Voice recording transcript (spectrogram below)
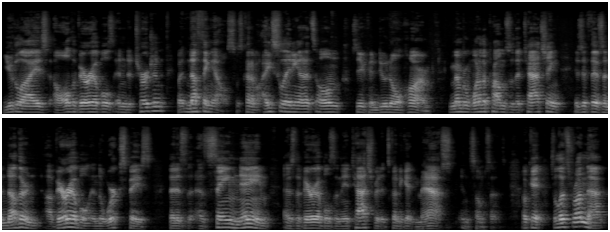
utilize all the variables in detergent but nothing else. So it's kind of isolating on its own so you can do no harm. Remember one of the problems with attaching is if there's another uh, variable in the workspace that is the same name as the variables in the attachment it's going to get masked in some sense. Okay so let's run that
